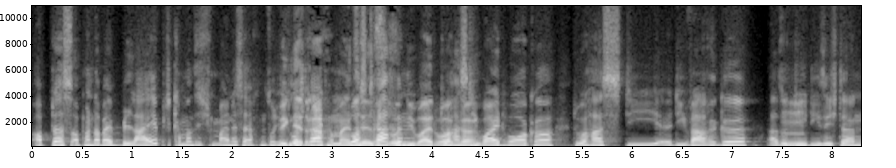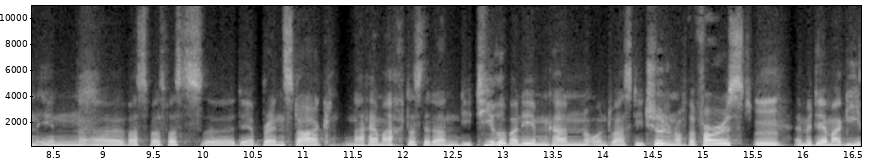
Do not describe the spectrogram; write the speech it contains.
ob das, ob man dabei bleibt, kann man sich meines Erachtens durchaus Wegen der. Drachen meinst du hast Drachen, und die White du hast Walker? die White Walker, du hast die, äh, die Warge, also Mhm. die, die sich dann in, äh, was, was, was, äh, der Bran Stark nachher macht, dass der dann die Tiere übernehmen kann und du hast die Children of the Forest, Mhm. äh, mit der Magie.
